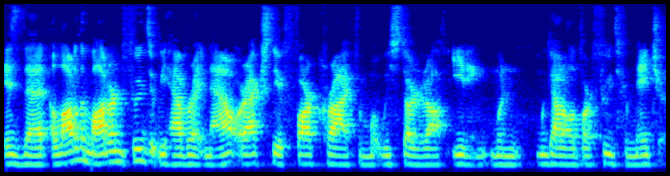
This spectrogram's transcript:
is that a lot of the modern foods that we have right now are actually a far cry from what we started off eating when we got all of our foods from nature.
